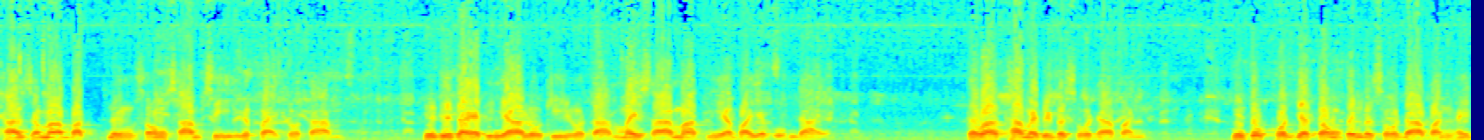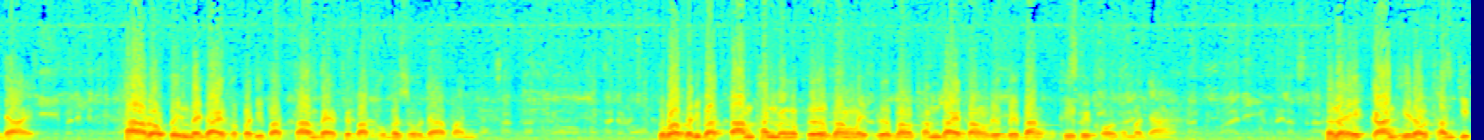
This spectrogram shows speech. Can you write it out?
ฌานสมาบัติหนึ่งสองสามสี่หรือแปดก็ตามหรือจะได้อภิญญาโลกีก็ตามไม่สามารถหนีอบายภูมิได้ แต่ว่าถ้าไม่เป็นประโสดาบัน นี่ทุกคนจะต้องเป็นประโสดาบันให้ได้ ถ้าเราเป็นไม่ได้ก็ปฏิบัติตามแบบฉบับของประโสดาบันเพราะว่าปฏิบัติตามท่านมันเผลอบ้างไม่เผลอบ้างทำได้บ้างลืมไปบ้างถือเป็นของธรรมดาท่านั้นไอ้การที่เราทำจิต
